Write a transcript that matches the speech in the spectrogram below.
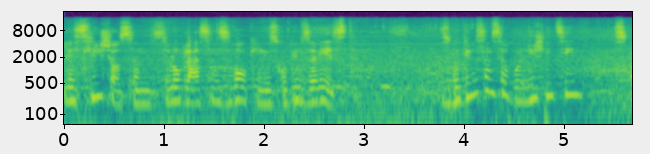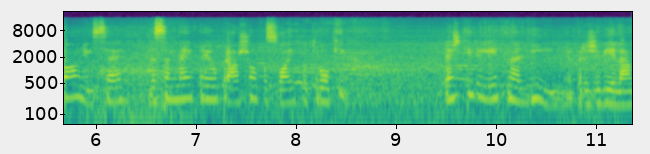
Le slišal sem zelo glasen zvok in izgubil zavest. Zbudil sem se v bolnišnici, spomnim se, da sem najprej vprašal po svojih otrokih. Le štiriletna Lin je preživela.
